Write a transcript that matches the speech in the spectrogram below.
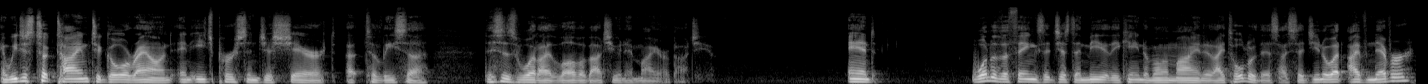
And we just took time to go around and each person just shared uh, to Lisa, this is what I love about you and admire about you. And one of the things that just immediately came to my mind, and I told her this, I said, you know what? I've never,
